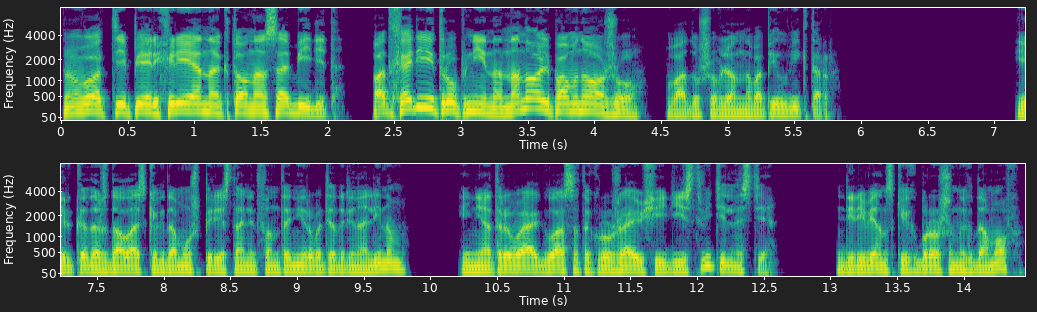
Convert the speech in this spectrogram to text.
«Вот теперь хрена кто нас обидит! Подходи, трупнина, на ноль помножу!» — воодушевленно вопил Виктор. Ирка дождалась, когда муж перестанет фонтанировать адреналином, и, не отрывая глаз от окружающей действительности, деревенских брошенных домов,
